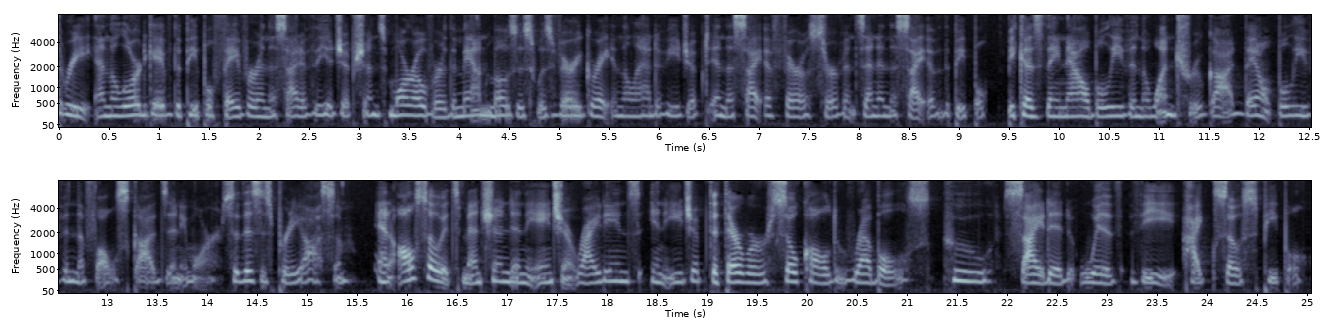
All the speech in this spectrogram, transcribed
3. And the Lord gave the people favor in the sight of the Egyptians. Moreover, the man Moses was very great in the land of Egypt, in the sight of Pharaoh's servants, and in the sight of the people, because they now believe in the one true God. They don't believe in the false gods anymore. So this is pretty awesome. And also, it's mentioned in the ancient writings in Egypt that there were so called rebels who sided with the Hyksos people.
